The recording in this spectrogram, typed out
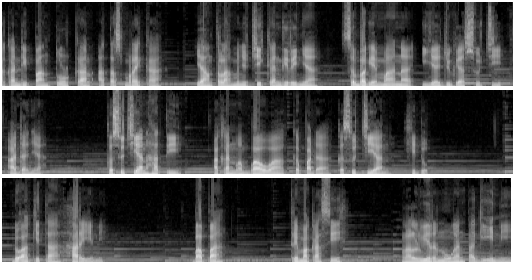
akan dipantulkan atas mereka yang telah menyucikan dirinya sebagaimana ia juga suci adanya kesucian hati akan membawa kepada kesucian hidup. Doa kita hari ini. Bapa, terima kasih melalui renungan pagi ini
